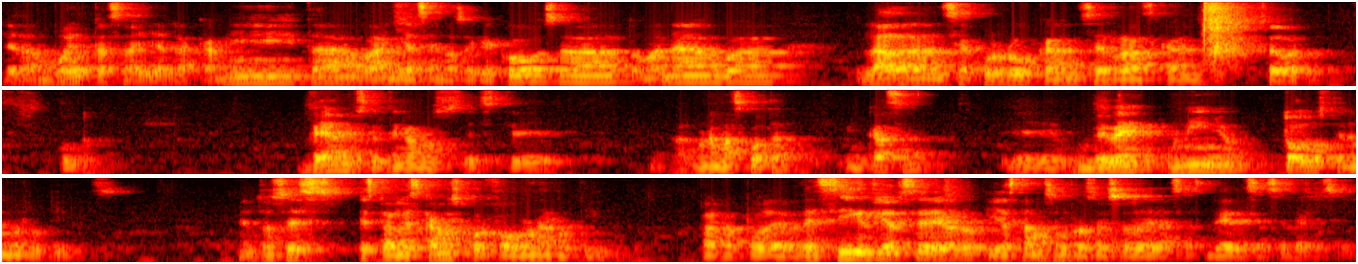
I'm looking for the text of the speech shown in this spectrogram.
Le dan vueltas ahí a la camita, bañas no sé qué cosa, toman agua, ladran, se acurrucan, se rascan, Punto. Vean los que tengamos este, alguna mascota en casa, eh, un bebé, un niño, todos tenemos rutinas. Entonces, establezcamos por favor una rutina para poder decirle al cerebro que ya estamos en proceso de, de desaceleración.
